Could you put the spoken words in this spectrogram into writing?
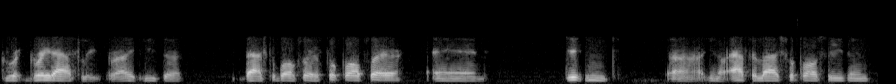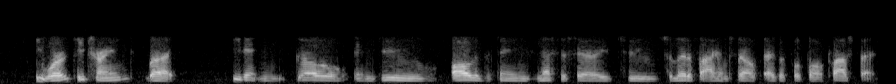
great, great athlete, right? He's a basketball player, a football player, and didn't, uh, you know, after last football season, he worked, he trained, but he didn't go and do all of the things necessary to solidify himself as a football prospect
